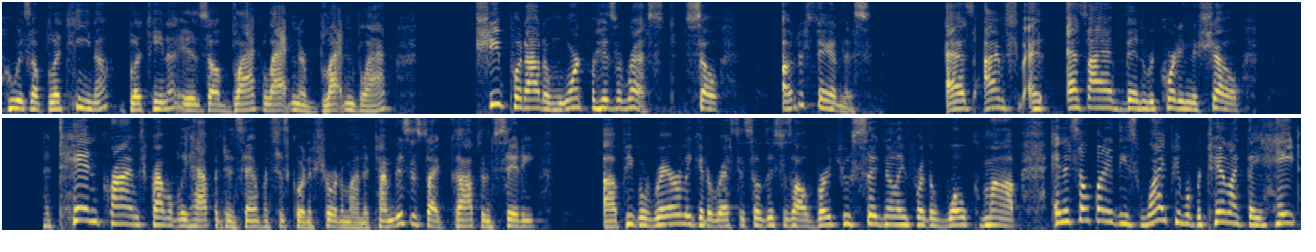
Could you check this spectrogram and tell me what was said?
who is a Blatina, Blatina is a black Latin or Latin black, she put out a warrant for his arrest. So understand this. As I'm as I have been recording the show, 10 crimes probably happened in San Francisco in a short amount of time. This is like Gotham City. Uh, people rarely get arrested, so this is all virtue signaling for the woke mob. And it's so funny, these white people pretend like they hate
